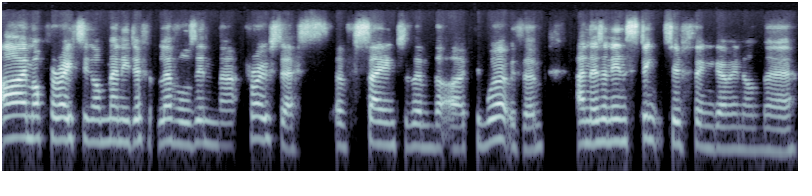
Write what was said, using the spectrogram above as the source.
I'm operating on many different levels in that process of saying to them that I can work with them. And there's an instinctive thing going on there.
